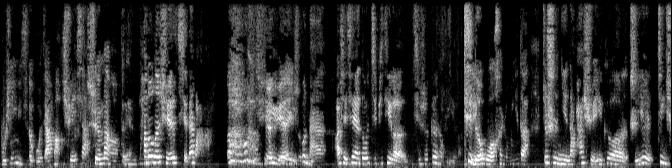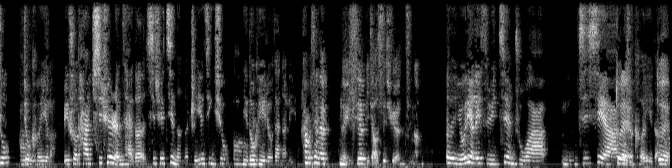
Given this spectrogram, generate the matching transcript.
不是英语系的国家嘛，学一下，学嘛，嗯，对他都能学写代码，学语言不难，而且现在都 GPT 了，其实更容易了。去德国很容易的，就是你哪怕学一个职业进修就可以了。比如说他稀缺人才的、稀缺技能的职业进修，你都可以留在那里。他们现在哪些比较稀缺的技能？呃，有点类似于建筑啊。嗯，机械啊，都是可以的。对，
